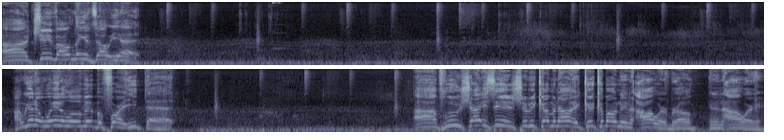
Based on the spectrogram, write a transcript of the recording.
Uh, Chief, I don't think it's out yet. I'm gonna wait a little bit before I eat that. Uh, Blue Shicey, it should be coming out. It could come out in an hour, bro. In an hour.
